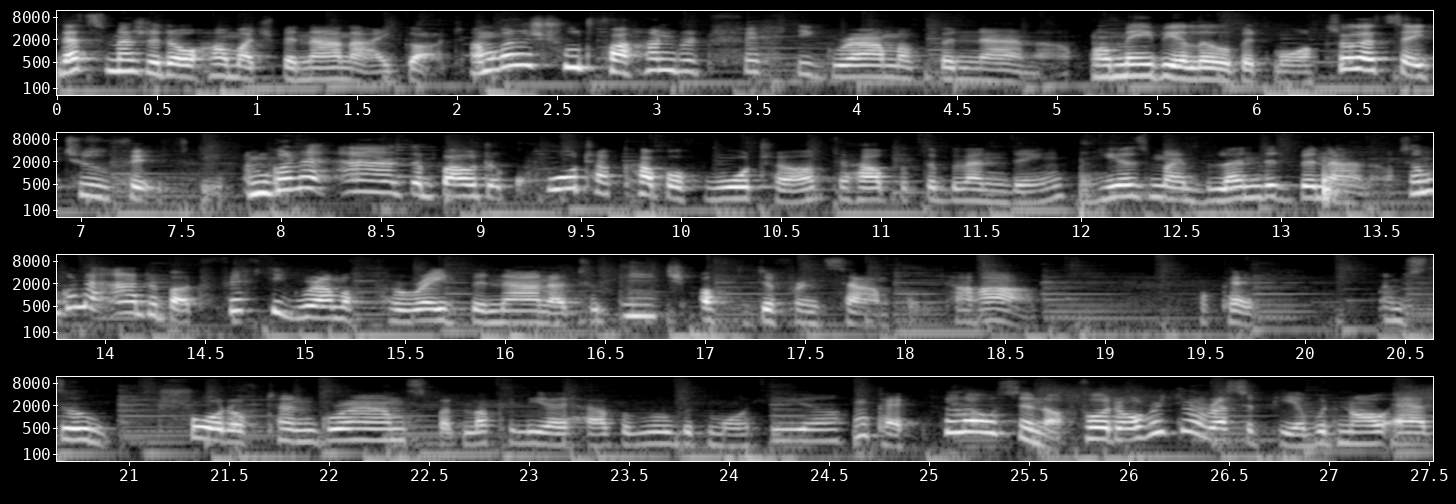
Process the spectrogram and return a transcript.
Let's measure though how much banana I got. I'm gonna shoot for 150 gram of banana or maybe a little bit more. So let's say 250. I'm gonna add about a quarter cup of water to help with the blending. Here's my blended banana. So I'm gonna add about 50 gram of pureed banana to each of the different samples. Haha. Okay, I'm still short of 10 grams, but luckily I have a little bit more here. Okay, close enough. For the original recipe, I would now add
